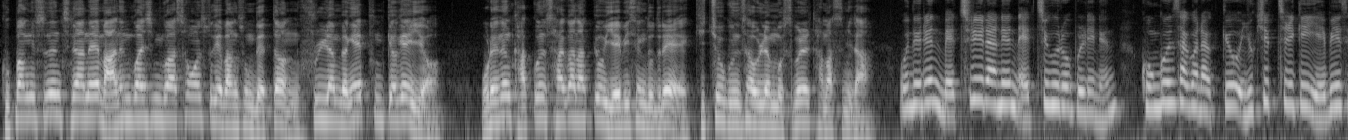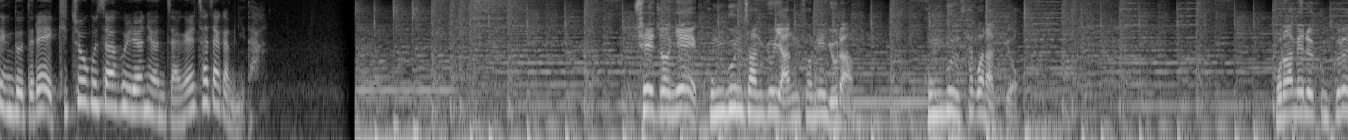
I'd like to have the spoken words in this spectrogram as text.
국방뉴스는 지난해 많은 관심과 성원 속에 방송됐던 훈련병의 품격에 이어 올해는 각군 사관학교 예비생도들의 기초군사훈련 모습을 담았습니다. 오늘은 매출이라는 애칭으로 불리는 공군사관학교 67기 예비생도들의 기초군사 훈련 현장을 찾아갑니다. 최정예 공군 장교 양성의 요람 공군 사관학교 보라매를 꿈꾸는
